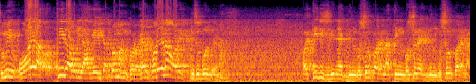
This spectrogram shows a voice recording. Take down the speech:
তুমি ওই ফিরাউলি আগে এটা প্রমাণ করো, এরপরে না অনেক কিছু বলবে না। ওই তিরিশ দিন একদিন গোসল করে না, তিন বছর একদিন গোসল করে না।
